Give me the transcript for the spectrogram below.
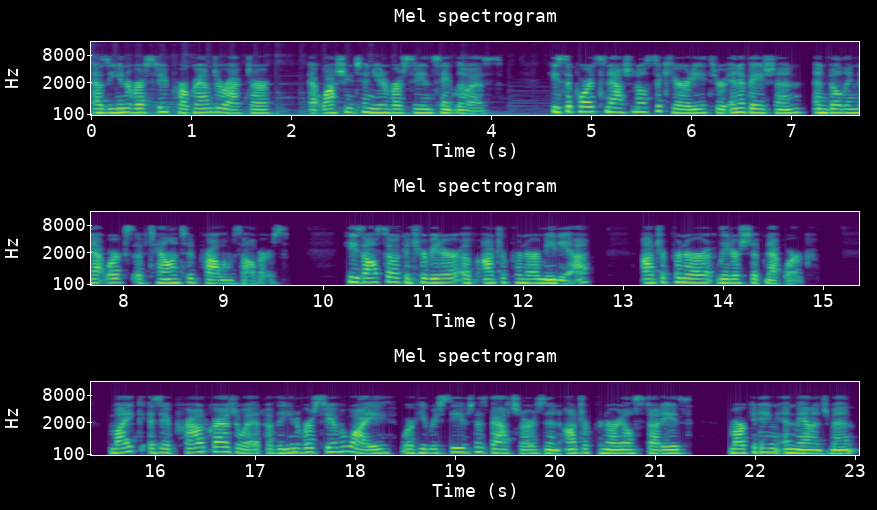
as a university program director at Washington University in St. Louis. He supports national security through innovation and building networks of talented problem solvers. He's also a contributor of Entrepreneur Media, Entrepreneur Leadership Network. Mike is a proud graduate of the University of Hawaii, where he received his bachelor's in entrepreneurial studies, marketing, and management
